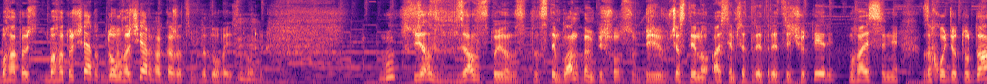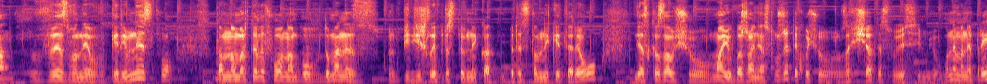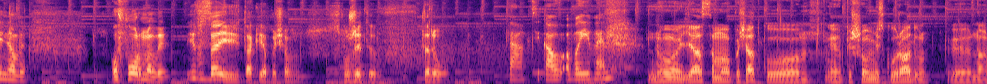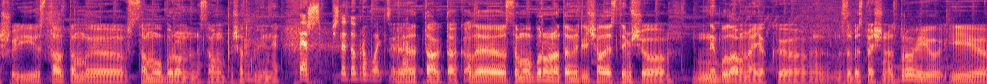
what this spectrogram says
багато, багато черг, довга черга, каже, це буде довга історія. Мгм. Ну, я взяв з, тою- з, з тим бланком і пішов собі в частину А7334 в Гайсені. Заходжу туди, визвонив керівництво. Там номер телефона був до мене підійшли представника, представники ТРО. Я сказав, що маю бажання служити, хочу захищати свою сім'ю. Вони мене прийняли, оформили і все. І так я почав служити в ТРО. Так, цікаво. А ви, Євген? Ну, я з самого початку е, пішов в міську раду е, нашу і став там е, в самооборону на самому початку війни. Теж пішли добровольці. Е, так? Так, так. Але самооборона там відлічалася тим, що не була вона як забезпечена зброєю, і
